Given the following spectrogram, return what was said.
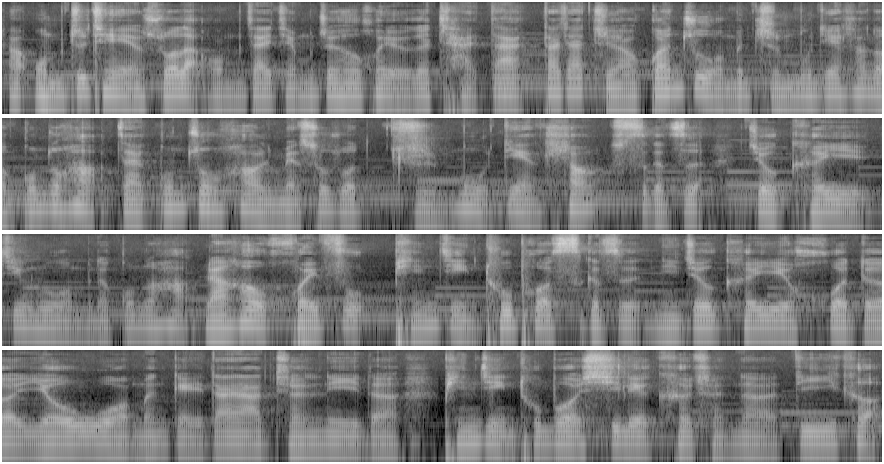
啊！我们之前也说了，我们在节目最后会有一个彩蛋，大家只要关注我们纸木电商的公众号，在公众号里面搜索“纸木电商”四个字，就可以进入我们的公众号，然后回复“瓶颈突破”四个字，你就可以获得由我们给大家整理的瓶颈突破系列课程的第一课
